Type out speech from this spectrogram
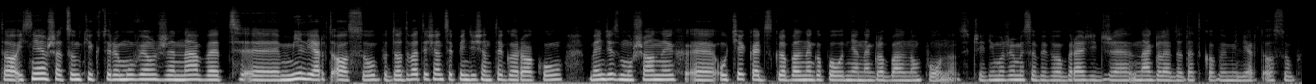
to istnieją szacunki, które mówią, że nawet e, miliard osób do 2050 roku będzie zmuszonych e, uciekać z globalnego południa na globalną północ. Czyli możemy sobie wyobrazić, że nagle dodatkowy miliard osób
